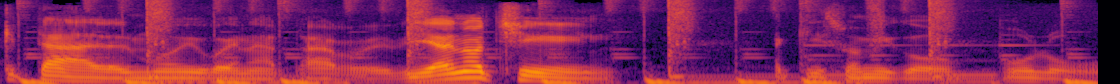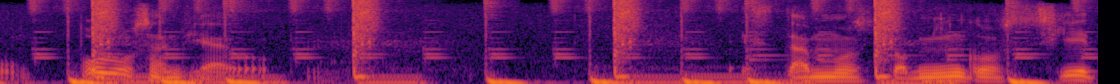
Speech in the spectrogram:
¿qué tal? Muy buena tarde, día, noche. Aquí su amigo Polo, Polo Santiago. Estamos domingo 7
